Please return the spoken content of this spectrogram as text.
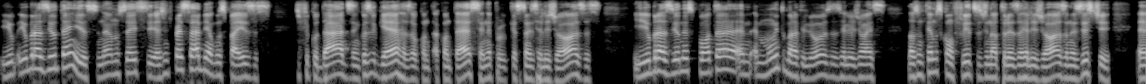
e, e o Brasil tem isso, né? Eu não sei se a gente percebe em alguns países dificuldades, inclusive guerras acontecem, né, por questões religiosas. E o Brasil, nesse ponto, é, é muito maravilhoso, as religiões nós não temos conflitos de natureza religiosa, não existe é,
